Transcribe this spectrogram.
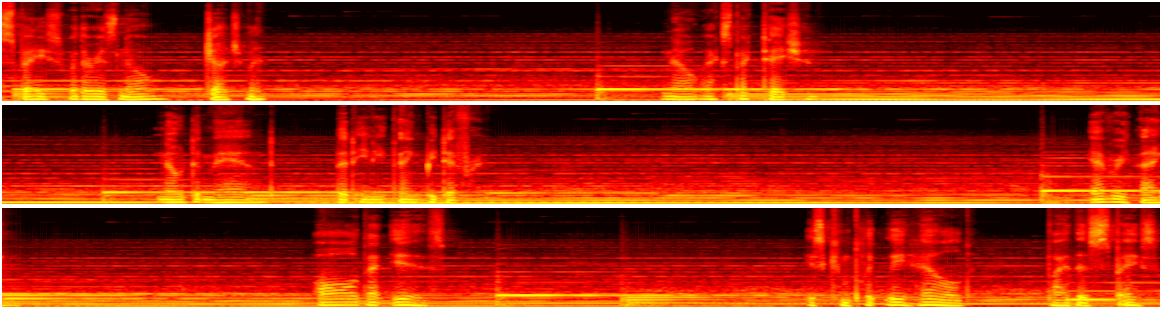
a space where there is no judgment, no expectation, no demand that anything be different. Everything, all that is, is completely held by this space.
